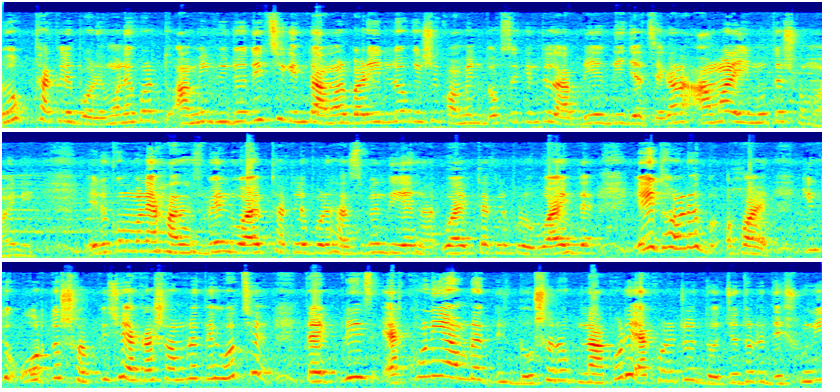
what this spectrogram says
লোক থাকলে পরে। মনে কর, আমি ভিডিও দিচ্ছি কিন্তু আমার বাড়ির লোক এসে কমেন্ট বক্সে কিন্তু লাভ দিয়ে যাচ্ছে। কারণ আমার এই মুহূর্তে সময় নেই। এরকম মানে হাজব্যান্ড ওয়াইফ থাকলে পরে হাজব্যান্ড দিয়ে ওয়াইফ থাকলে পরে ওয়াইফ দেয়, এই ধরনের হয়। কিন্তু ওর তো সব কিছু একা সামলাতে হচ্ছে। তাই প্লিজ এখনই আমরা দোষারোপ না করি এখন একটু ধৈর্য ধরে শুনি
